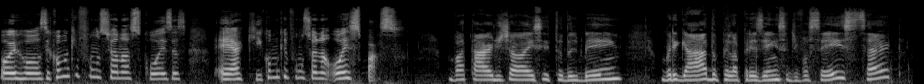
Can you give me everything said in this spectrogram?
Oi, Rose, como que funcionam as coisas é aqui? Como que funciona o espaço? Boa tarde, Joyce, tudo bem? Obrigado pela presença de vocês, certo?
